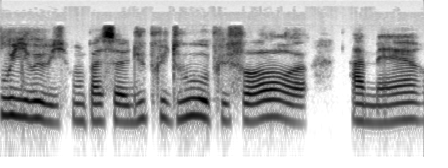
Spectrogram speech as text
Oui, oui, oui. On passe du plus doux au plus fort, amer,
